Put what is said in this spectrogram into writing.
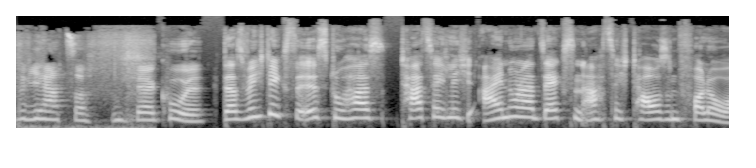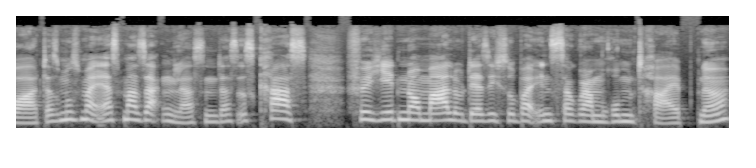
für die herzhaften. Ja, cool. Das Wichtigste ist, du hast tatsächlich 186.000 Follower. Das muss man erstmal sacken lassen. Das ist krass für jeden Normalo, der sich so bei Instagram rumtreibt. Ne?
